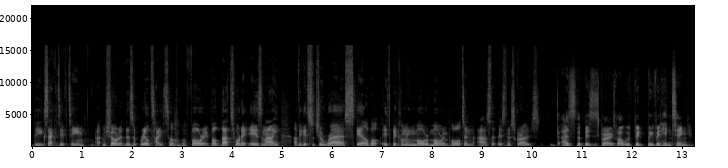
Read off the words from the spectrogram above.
the executive team. I'm sure that there's a real title for it, but that's what it is. And I, I think it's such a rare skill, but it's becoming more and more important as the business grows. As the business grows, well, we've been we've been hinting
